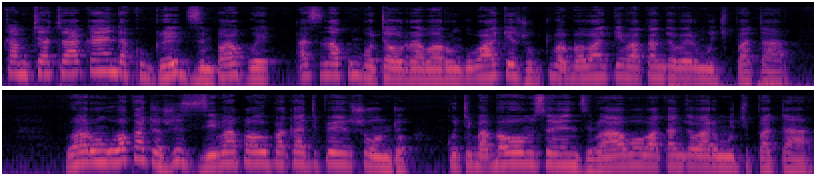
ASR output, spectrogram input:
kamuchacha akaenda kugreat zimbabwe asina kumbotaurira varungu vake zvokuti baba vake vakanga vari muchipatara. Varungu vakatozviziva pavo pakati pesvondo kuti baba vomusevenzi vavo vakanga vari muchipatara.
